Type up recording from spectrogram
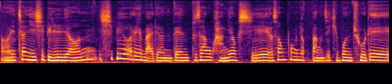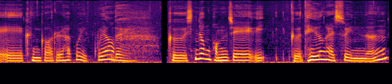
어, 2021년 12월에 마련된 부산광역시의 여성폭력방지 기본 조례에 근거를 하고 있고요. 네. 그 신종 범죄에 그 대응할 수 있는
